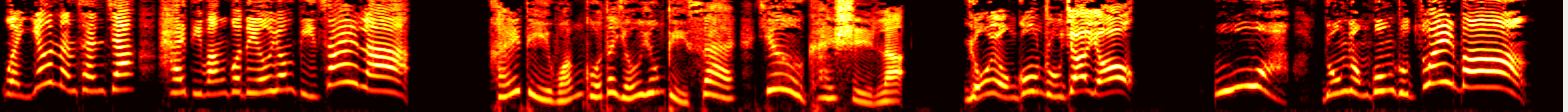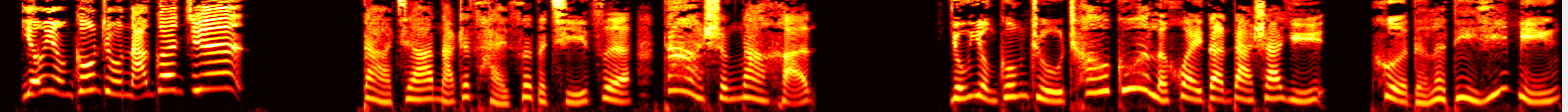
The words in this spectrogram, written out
我又能参加海底王国的游泳比赛了。海底王国的游泳比赛又开始了。游泳公主加油！哇，游泳公主最棒！游泳公主拿冠军！大家拿着彩色的旗子，大声呐喊。游泳公主超过了坏蛋大鲨鱼，获得了第一名。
